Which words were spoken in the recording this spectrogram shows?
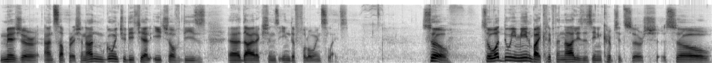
measure, and suppression. I'm going to detail each of these uh, directions in the following slides. So so what do we mean by cryptanalysis in encrypted search? So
